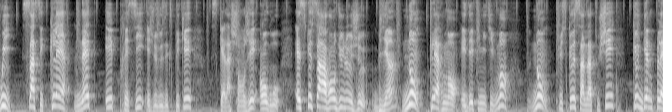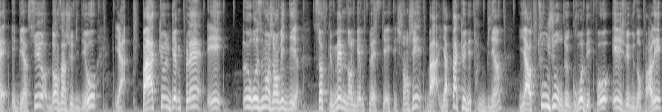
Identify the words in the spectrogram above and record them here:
Oui, ça c'est clair, net et précis et je vais vous expliquer ce qu'elle a changé en gros. Est-ce que ça a rendu le jeu bien? Non, clairement et définitivement non, puisque ça n'a touché que le gameplay. Et bien sûr, dans un jeu vidéo, il n'y a pas que le gameplay et heureusement, j'ai envie de dire. Sauf que même dans le gameplay, ce qui a été changé, bah, il n'y a pas que des trucs bien. Il y a toujours de gros défauts et je vais vous en parler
